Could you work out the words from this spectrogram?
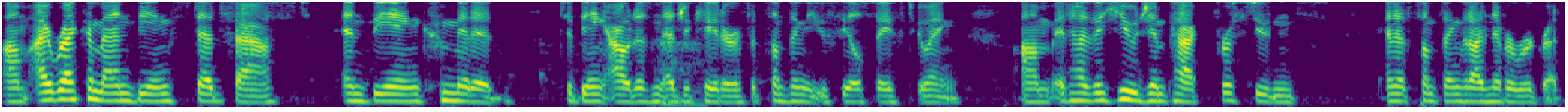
um, I recommend being steadfast and being committed to being out as an educator if it's something that you feel safe doing. Um, it has a huge impact for students, and it's something that I've never regretted.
